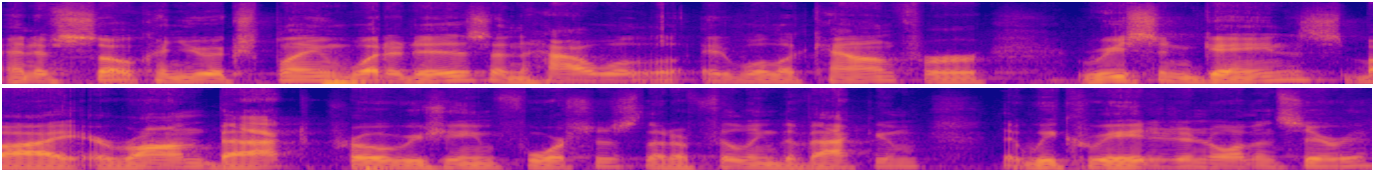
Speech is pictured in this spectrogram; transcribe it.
and if so, can you explain what it is and how will, it will account for recent gains by Iran backed pro regime forces that are filling the vacuum that we created in northern Syria?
